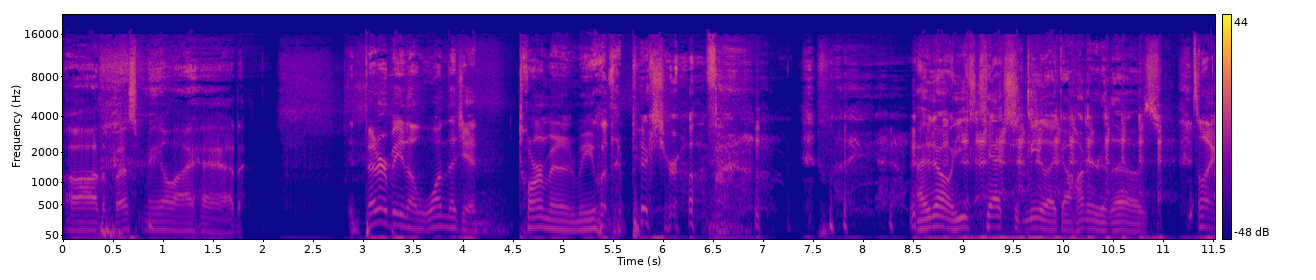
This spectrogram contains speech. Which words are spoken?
uh, the best meal I had. It better be the one that you tormented me with a picture of. I know he's texted me like a hundred of those. It's like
